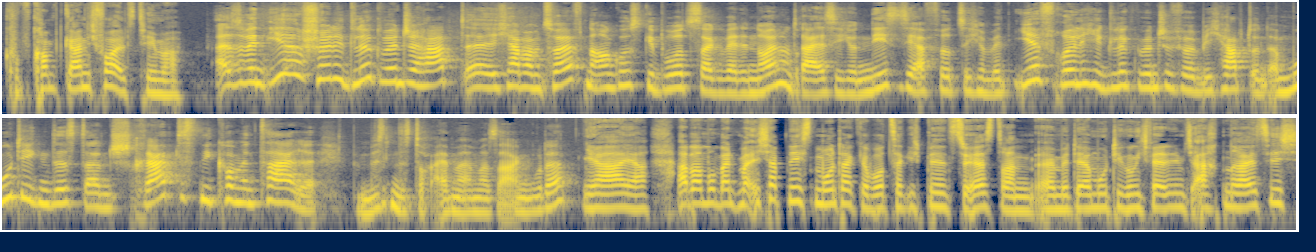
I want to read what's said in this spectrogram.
kommt gar nicht vor als Thema. Also wenn ihr schöne Glückwünsche habt, äh, ich habe am 12. August Geburtstag, werde 39 und nächstes Jahr 40. Und wenn ihr fröhliche Glückwünsche für mich habt und ermutigendes, dann schreibt es in die Kommentare. Wir müssen das doch einmal immer sagen, oder? Ja, ja. Aber Moment mal, ich habe nächsten Montag Geburtstag. Ich bin jetzt zuerst dran äh, mit der Ermutigung. Ich werde nämlich 38.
